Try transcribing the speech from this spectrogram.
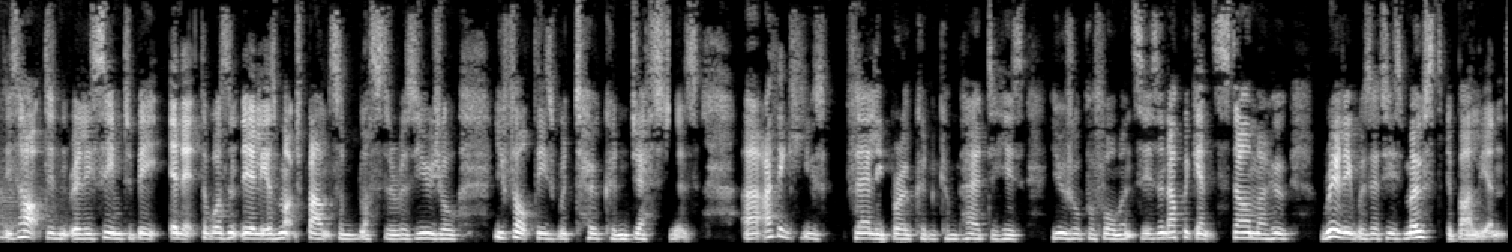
his heart didn't really seem to be in it. There wasn't nearly as much bounce and bluster as usual. You felt these were token gestures. Uh, I think he's fairly broken compared to his usual performances and up against Starmer, who really was at his most ebullient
